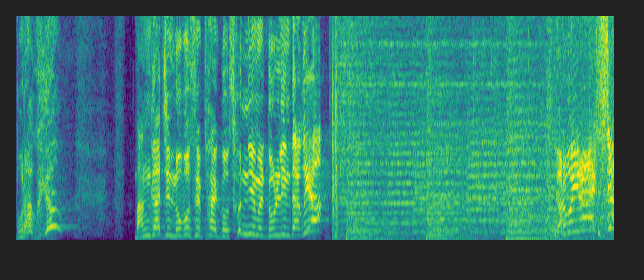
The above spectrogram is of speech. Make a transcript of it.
뭐라고요? 망가진 로봇을 팔고 손님을 놀린다고요? 여러분 일어나십시오!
